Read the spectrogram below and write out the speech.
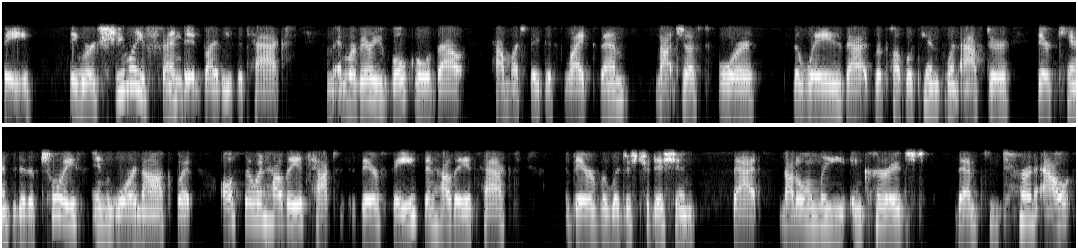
faith. They were extremely offended by these attacks um, and were very vocal about how much they disliked them, not just for the way that Republicans went after their candidate of choice in Warnock, but also in how they attacked their faith and how they attacked their religious tradition that not only encouraged them to turn out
